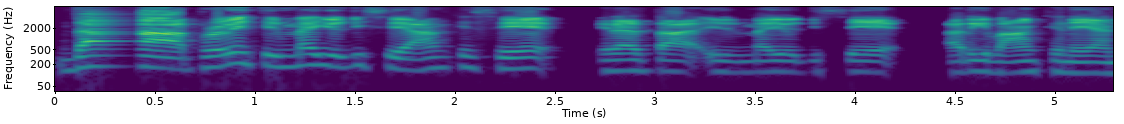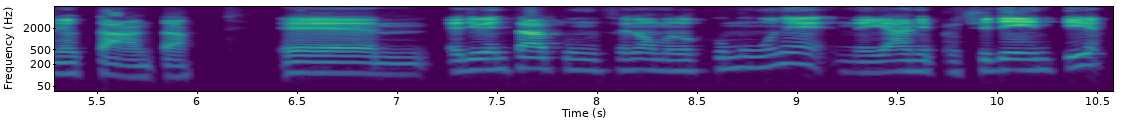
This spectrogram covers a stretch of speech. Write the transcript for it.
dà probabilmente il meglio di sé, anche se in realtà il meglio di sé arriva anche negli anni 80. Eh, è diventato un fenomeno comune negli anni precedenti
